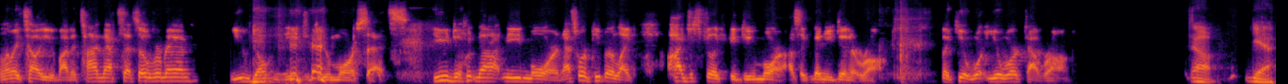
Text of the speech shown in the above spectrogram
Let me tell you, by the time that set's over, man, you don't need to do more sets. You do not need more. And that's where people are like, I just feel like you could do more. I was like, then you did it wrong. Like you you worked out wrong. Oh, yeah.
